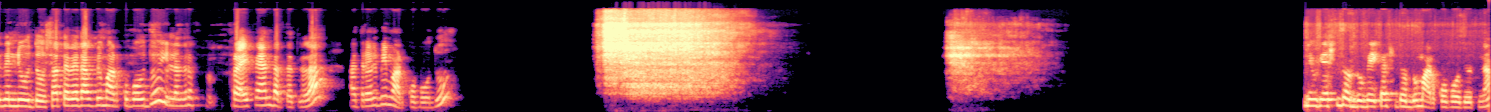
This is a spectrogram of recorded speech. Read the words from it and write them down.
ಇದನ್ನ ನೀವು ದೋಸಾ ತವೆದಾಗ ಬಿ ಮಾಡ್ಕೋಬಹುದು ಇಲ್ಲಾಂದ್ರೆ ಫ್ರೈ ಪ್ಯಾನ್ ಬರ್ತೈತಲ್ಲ, ಅದ್ರಲ್ಲಿ ಬಿ ಮಾಡ್ಕೋಬಹುದು ನಿಮ್ಗೆ ಎಷ್ಟು ದೊಡ್ಡ ಬೇಕಷ್ಟು ದೊಡ್ಡ ಮಾಡ್ಕೋಬಹುದು ಇದನ್ನ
